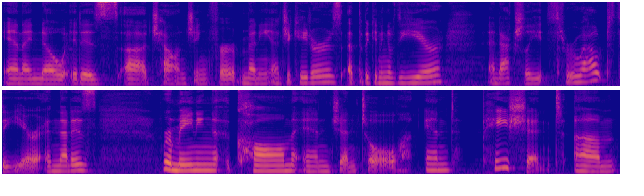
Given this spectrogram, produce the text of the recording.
and I know it is uh, challenging for many educators at the beginning of the year and actually throughout the year, and that is remaining calm and gentle and patient. Um,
